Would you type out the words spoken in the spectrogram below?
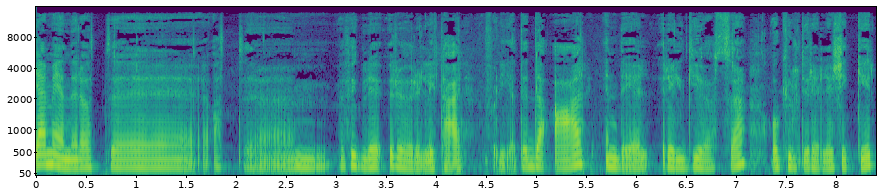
Jeg mener at, uh, at um, rører litt her. Fordi at det er en del religiøse og kulturelle skikker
